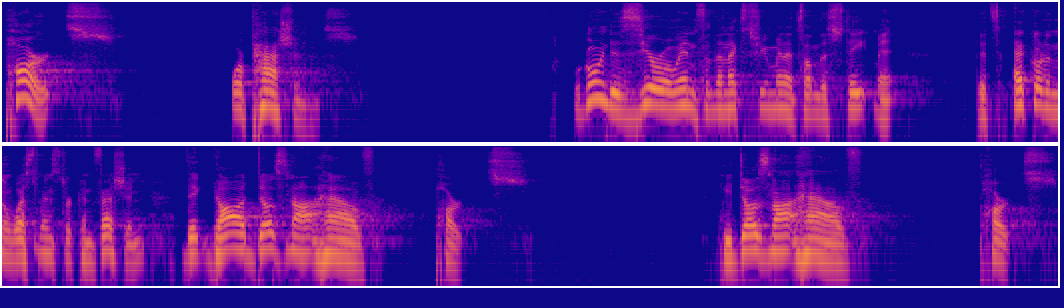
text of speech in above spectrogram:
parts, or passions. We're going to zero in for the next few minutes on the statement that's echoed in the Westminster Confession that God does not have parts. He does not have parts.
